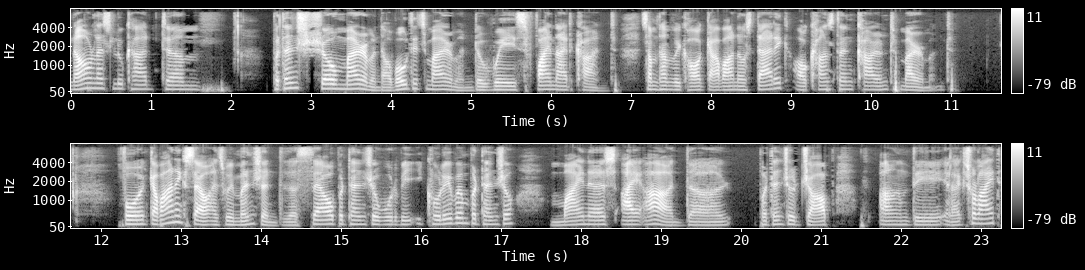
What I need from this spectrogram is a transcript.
Now let's look at um, potential measurement or voltage measurement with finite current. Sometimes we call galvanostatic or constant current measurement. For galvanic cell, as we mentioned, the cell potential would be equilibrium potential minus IR, the potential drop on the electrolyte,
